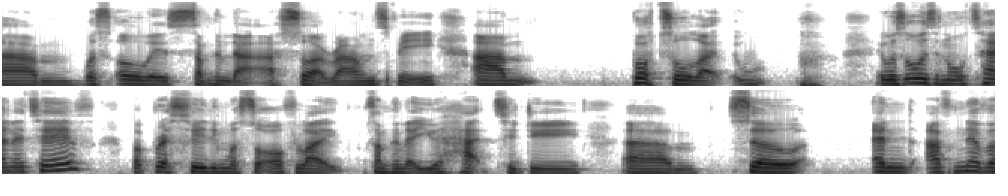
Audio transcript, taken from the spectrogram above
um, was always something that I saw around me. Um, bottle, like, it was always an alternative, but breastfeeding was sort of like something that you had to do. Um, so, and I've never,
